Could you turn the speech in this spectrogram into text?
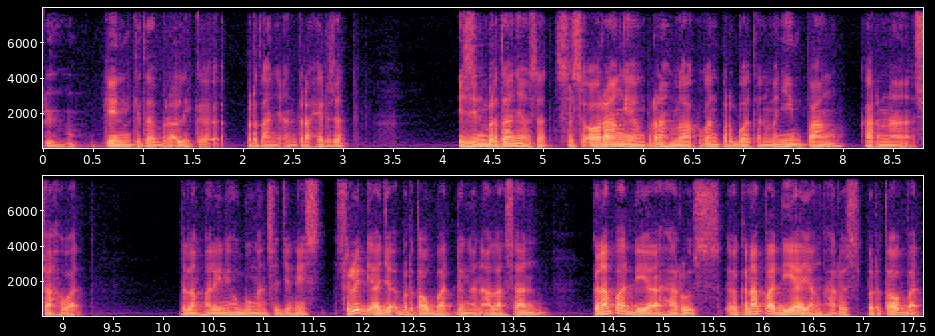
Mungkin kita beralih ke pertanyaan terakhir Ustaz. Izin bertanya Ustaz, seseorang yang pernah melakukan perbuatan menyimpang karena syahwat, dalam hal ini hubungan sejenis, sulit diajak bertaubat dengan alasan kenapa dia harus eh, kenapa dia yang harus bertaubat?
